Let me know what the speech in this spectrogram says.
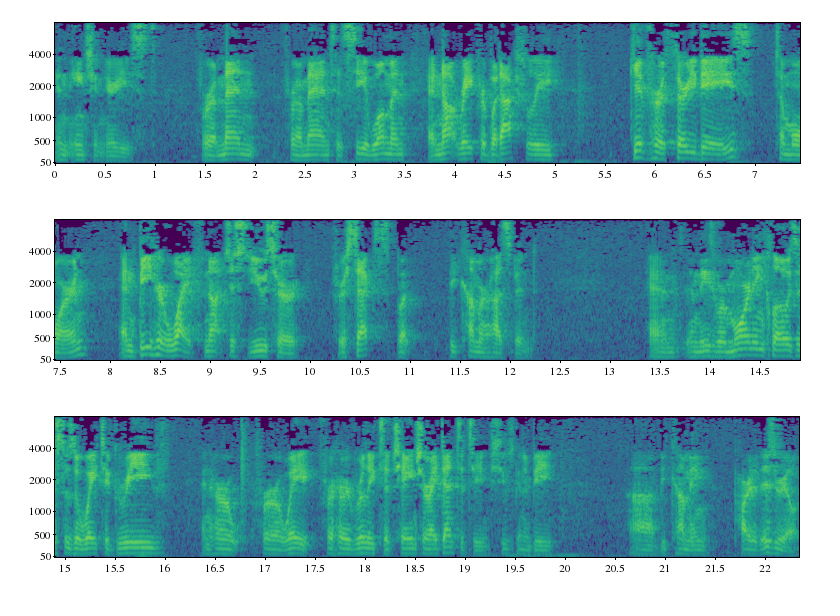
in the ancient Near East. For a man, for a man to see a woman and not rape her, but actually give her 30 days to mourn and be her wife, not just use her for sex, but become her husband. And, and these were mourning clothes. This was a way to grieve and her, for a way, for her really to change her identity. She was going to be, uh, becoming part of Israel.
